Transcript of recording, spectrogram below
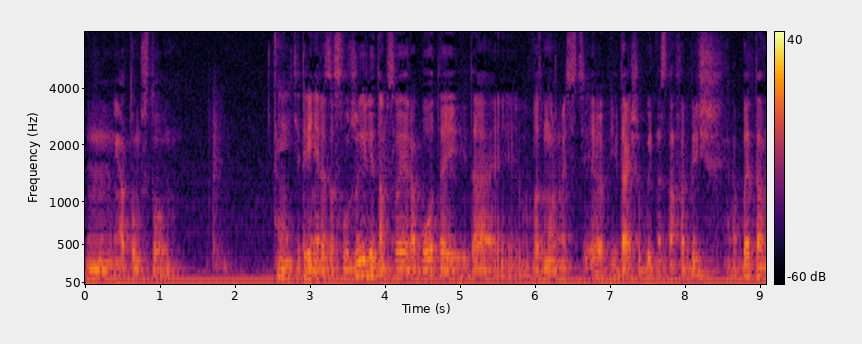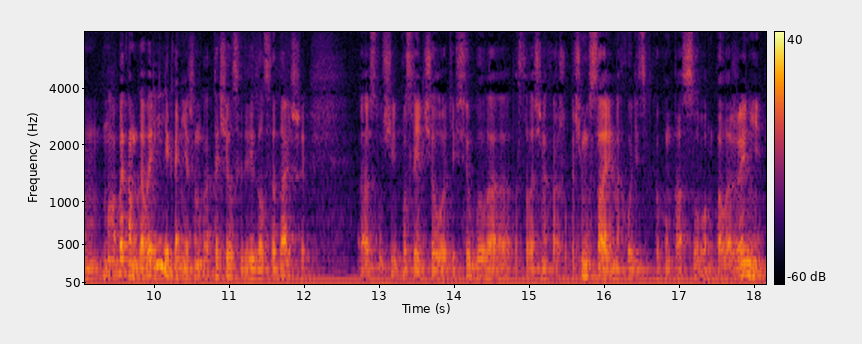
о том, что эти тренеры заслужили там своей работой, да, и возможность э, и дальше быть на Стамфорд-Бридж. Об этом, ну, об этом говорили, конечно, но как-то Челси двигался дальше. Э, случае после Анчелоти все было достаточно хорошо. Почему Сари находится в каком-то особом положении?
